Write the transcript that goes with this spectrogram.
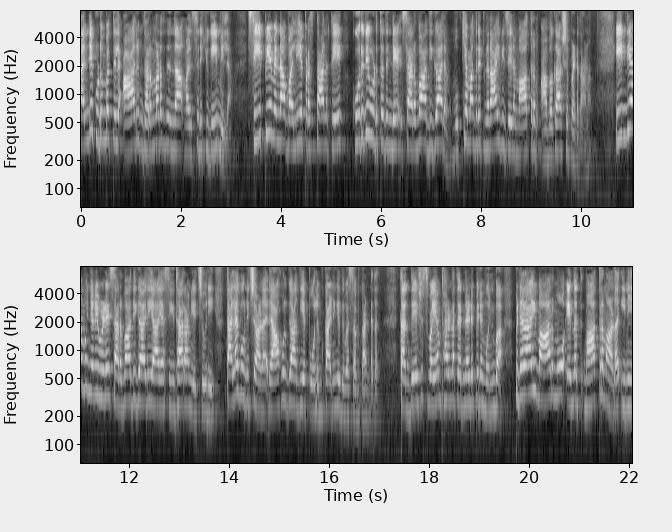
തന്റെ കുടുംബത്തിൽ ആരും ധർമ്മടത്ത് നിന്ന് മത്സരിക്കുകയുമില്ല. സി പി എം എന്ന വലിയ പ്രസ്ഥാനത്തെ കുരുതി കൊടുത്തതിന്റെ സർവാധികാരം മുഖ്യമന്ത്രി പിണറായി വിജയന് മാത്രം അവകാശപ്പെട്ടതാണ്. ഇന്ത്യ മുന്നണിയുടെ സർവാധികാരിയായ സീതാറാം യെച്ചൂരി തലകുനിച്ചാണ് രാഹുൽ ഗാന്ധിയെ പോലും കഴിഞ്ഞ ദിവസം കണ്ടത്. തദ്ദേശ സ്വയംഭരണ തെരഞ്ഞെടുപ്പിന് മുൻപ് പിണറായി മാറുമോ എന്ന് മാത്രമാണ് ഇനി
